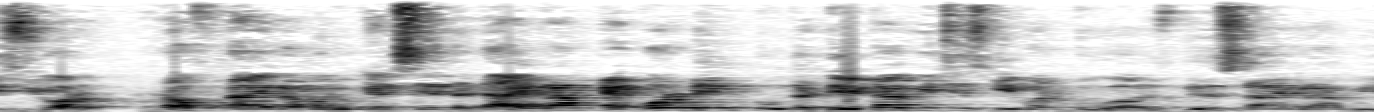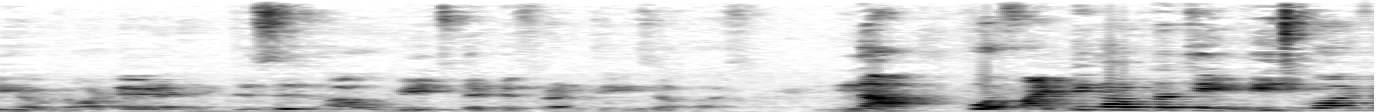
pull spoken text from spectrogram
is your rough diagram or you can say the diagram according to the data which is given to us. This diagram we have plotted and this is how which the different things occur. Now, for finding out the thing which was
